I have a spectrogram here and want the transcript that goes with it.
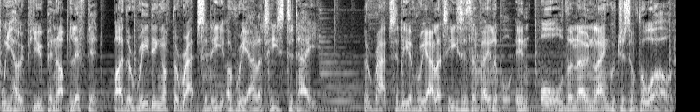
We hope you've been uplifted by the reading of the Rhapsody of Realities today. The Rhapsody of Realities is available in all the known languages of the world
